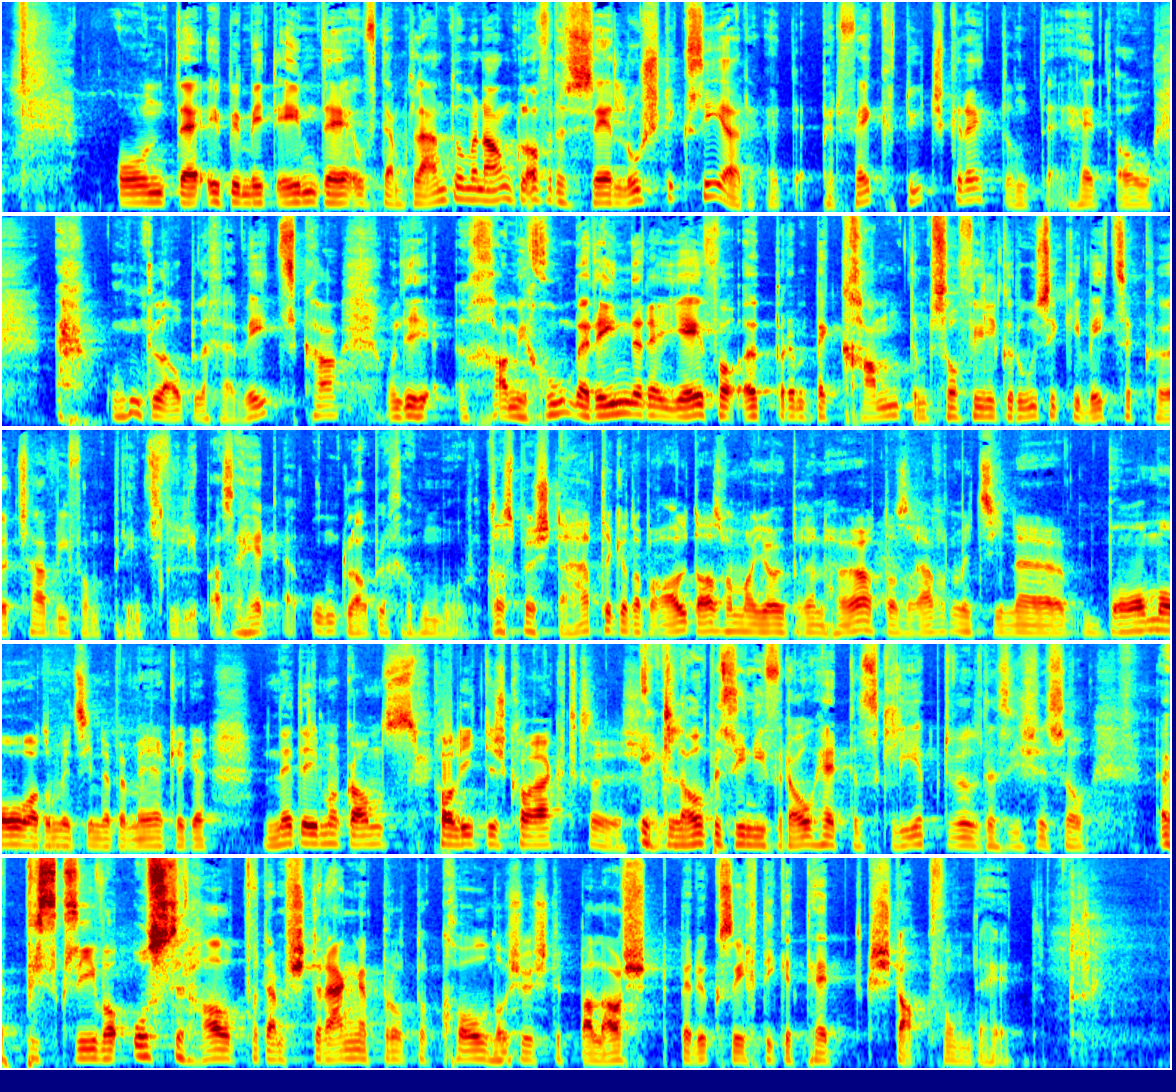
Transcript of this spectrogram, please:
Und äh, ich bin mit ihm auf dem Gelände umeinander gelaufen. Das war sehr lustig. Er hat perfekt Deutsch geredet und hat auch unglaublichen Witz gehabt. Und ich kann mich kaum erinnern, je von jemandem Bekanntem so viele grusige Witze gehört zu haben wie von Prinz Philipp. Also er hat einen unglaublichen Humor. Gehabt. Das bestätigt aber all das, was man ja über ihn hört, dass er einfach mit seinen Bonmots oder mit seinen Bemerkungen nicht immer ganz politisch korrekt war. Ich glaube, seine Frau hat das geliebt, weil das ist so etwas gewesen, was außerhalb von dem strengen Protokoll, das sonst der Palast berücksichtigt hat, stattgefunden hat.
